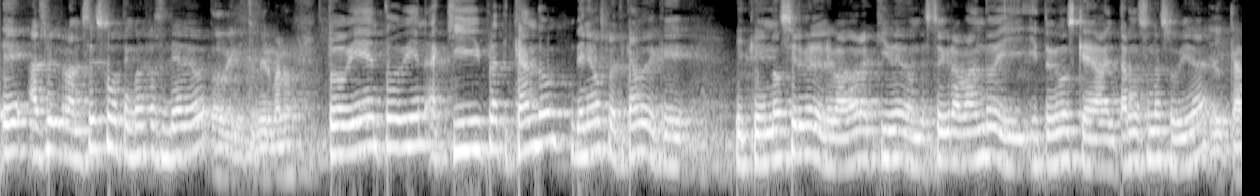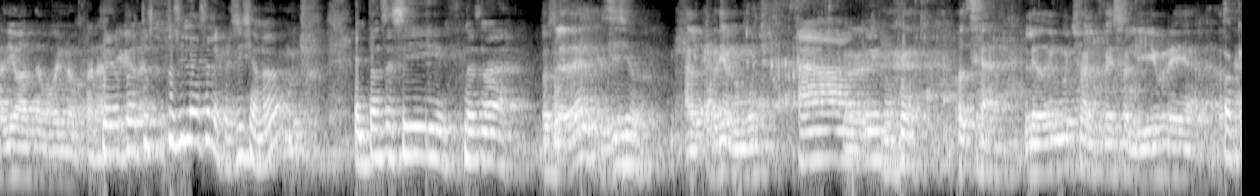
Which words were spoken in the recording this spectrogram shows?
Eh, Asbel Ramsés, ¿cómo te encuentras el día de hoy? Todo bien, mi hermano. Todo bien, todo bien. Aquí platicando, veníamos platicando de que, de que no sirve el elevador aquí de donde estoy grabando y, y tuvimos que aventarnos una subida. El cardio anda bueno para. Pero, pero tú, tú sí le das el ejercicio, ¿no? Mucho. Entonces sí, no es nada. Pues le doy al ejercicio, al cardio no mucho. Ah, ok. o sea, le doy mucho al peso libre, a las Ok.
